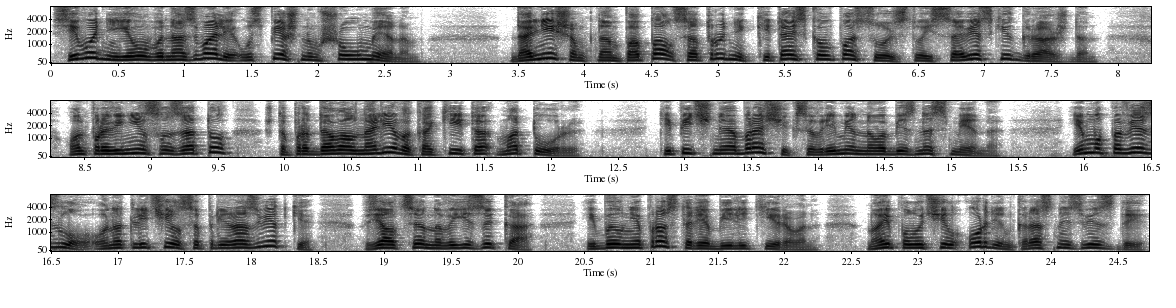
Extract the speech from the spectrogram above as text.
Сегодня его бы назвали успешным шоуменом. В дальнейшем к нам попал сотрудник китайского посольства из советских граждан. Он провинился за то, что продавал налево какие-то моторы. Типичный образчик современного бизнесмена. Ему повезло, он отличился при разведке, взял ценного языка и был не просто реабилитирован, но и получил орден Красной Звезды.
